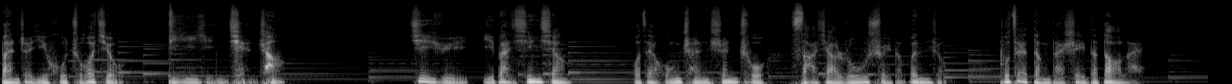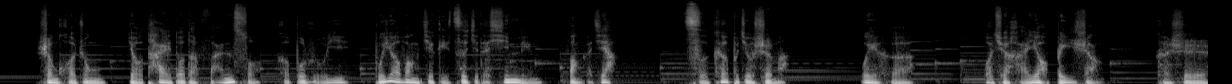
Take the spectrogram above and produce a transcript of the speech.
伴着一壶浊酒，低吟浅唱。寄予一半馨香，我在红尘深处洒下如水的温柔，不再等待谁的到来。生活中有太多的繁琐和不如意，不要忘记给自己的心灵放个假。此刻不就是吗？为何我却还要悲伤？可是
